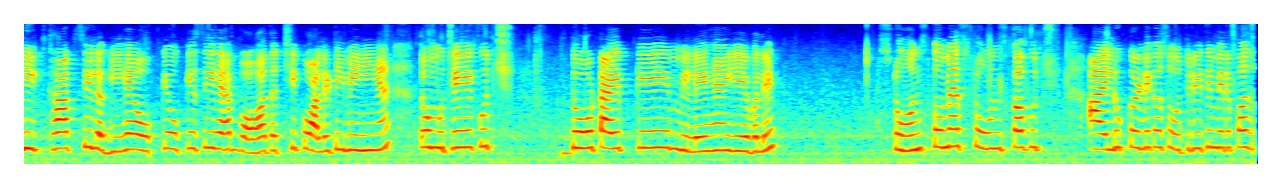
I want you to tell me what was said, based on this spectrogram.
ठीक ठाक सी लगी है ओके ओके सी है, बहुत अच्छी क्वालिटी नहीं है। तो मुझे कुछ दो टाइप के मिले हैं ये वाले। स्टोन्स तो मैं स्टोन्स का कुछ आई लुक करने का सोच रही थी। मेरे पास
